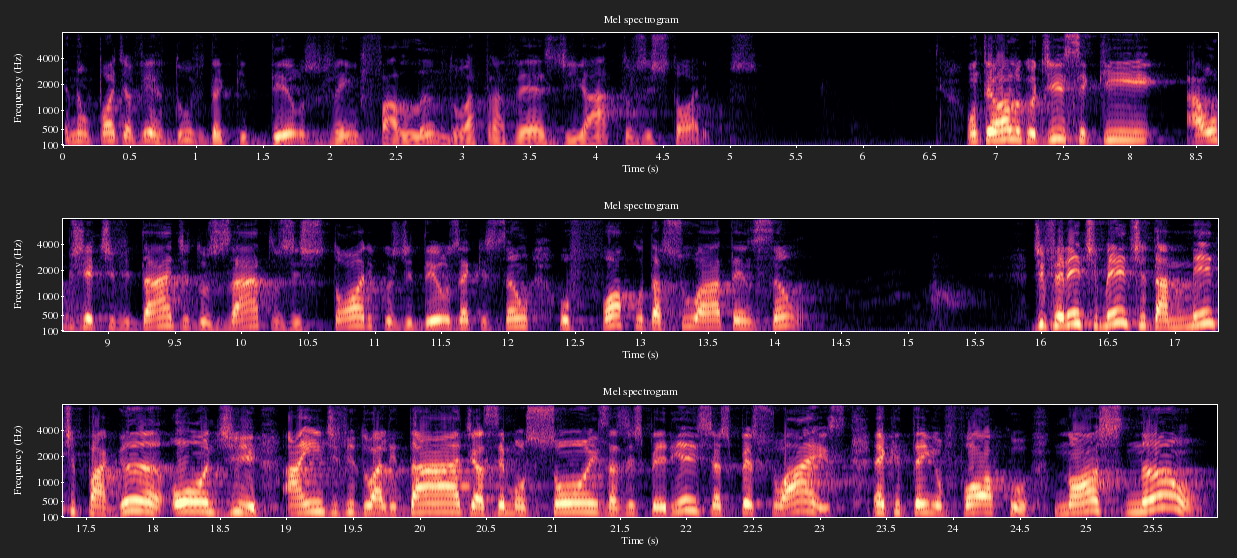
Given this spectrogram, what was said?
Não pode haver dúvida que Deus vem falando através de atos históricos. Um teólogo disse que a objetividade dos atos históricos de Deus é que são o foco da sua atenção. Diferentemente da mente pagã, onde a individualidade, as emoções, as experiências pessoais é que tem o foco, nós não.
